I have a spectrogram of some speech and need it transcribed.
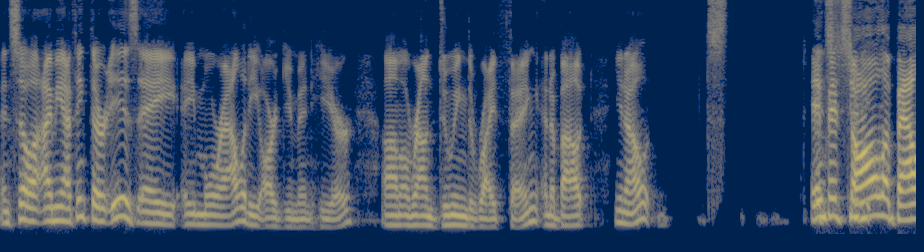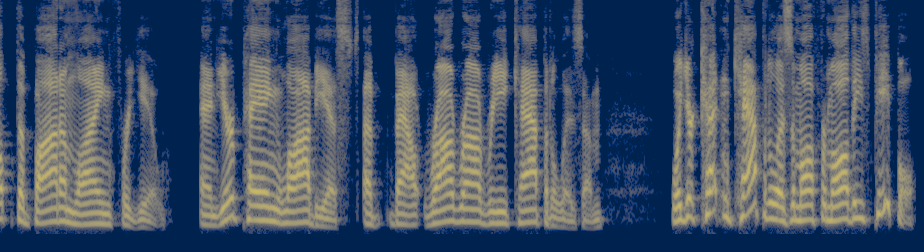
And so, I mean, I think there is a a morality argument here um, around doing the right thing and about you know. If it's all about the bottom line for you and you're paying lobbyists about rah rah re capitalism, well, you're cutting capitalism off from all these people.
